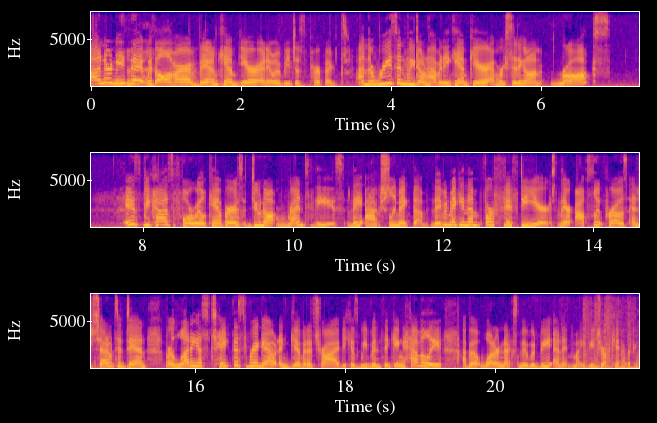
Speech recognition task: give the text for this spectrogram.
underneath it with all of our van camp gear and it would be just perfect. And the reason we don't have any camp gear and we're sitting on rocks is because four-wheel campers do not rent these. They actually make them. They've been making them for 50 years. They're absolute pros and shout out to Dan for letting us take this rig out and give it a try because we've been thinking heavily about what our next move would be and it might be truck camping.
